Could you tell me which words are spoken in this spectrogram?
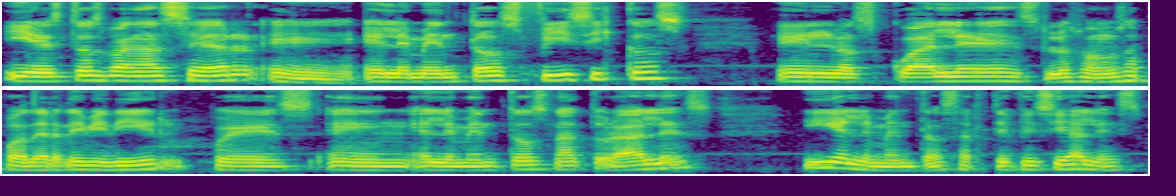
Y estos van a ser eh, elementos físicos en los cuales los vamos a poder dividir pues en elementos naturales y elementos artificiales.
